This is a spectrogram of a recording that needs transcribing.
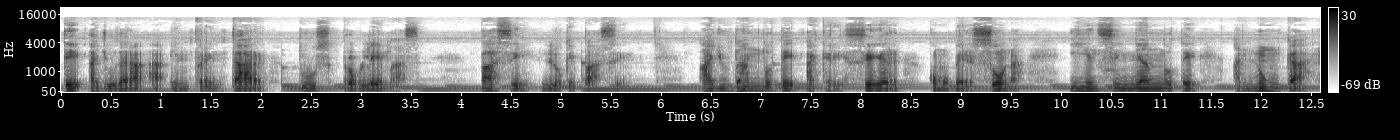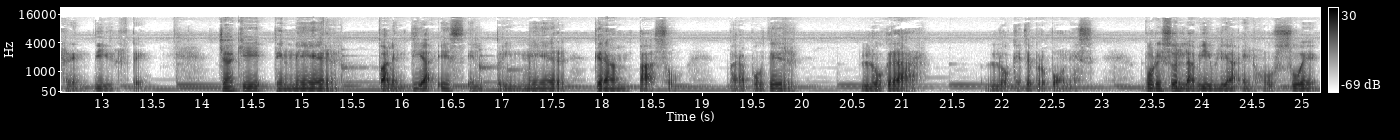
te ayudará a enfrentar tus problemas, pase lo que pase, ayudándote a crecer como persona y enseñándote a nunca rendirte, ya que tener valentía es el primer gran paso para poder lograr lo que te propones. Por eso en la Biblia, en Josué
